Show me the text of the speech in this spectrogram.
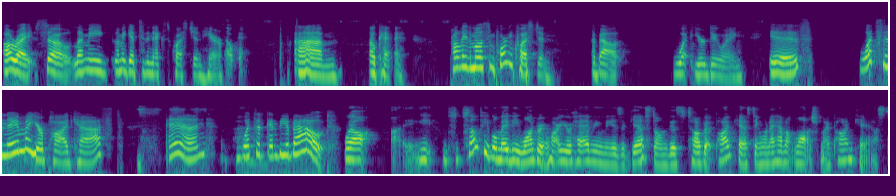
All right, so let me let me get to the next question here. Okay. Um, okay, probably the most important question about what you're doing is what's the name of your podcast and what's it going to be about? Well, you, some people may be wondering why you're having me as a guest on this talk about podcasting when I haven't launched my podcast,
